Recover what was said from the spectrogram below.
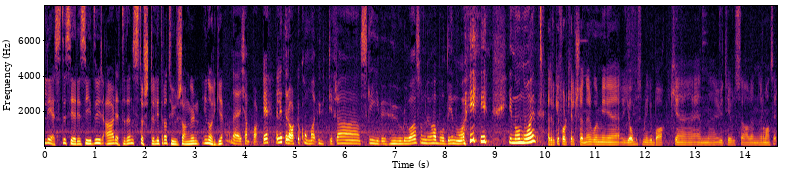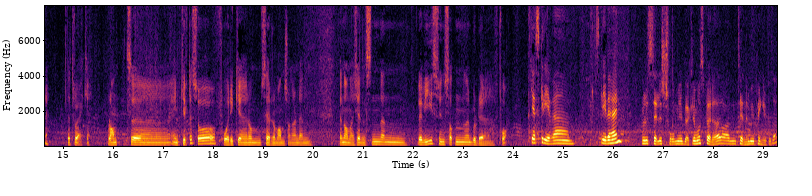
leste seriesider, er dette den største litteratursjangeren i Norge. Det er kjempeartig. Det er litt rart å komme ut ifra skrivehulua som du har bodd i nå i, i noen år. Jeg tror ikke folk helt skjønner hvor mye jobb som ligger bak eh, en utgivelse av en romanserie. Det tror jeg ikke. Blant eh, enkelte så får ikke serieromansjangeren den, den anerkjennelsen den eller vi syns at den burde få. Skal jeg skrive, skrive her? Når du selger så mye bøker, jeg må spørre deg, da, tjener du mye penger på det?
